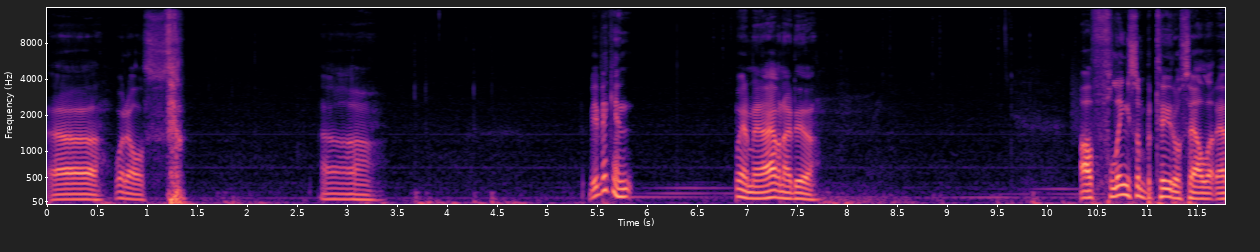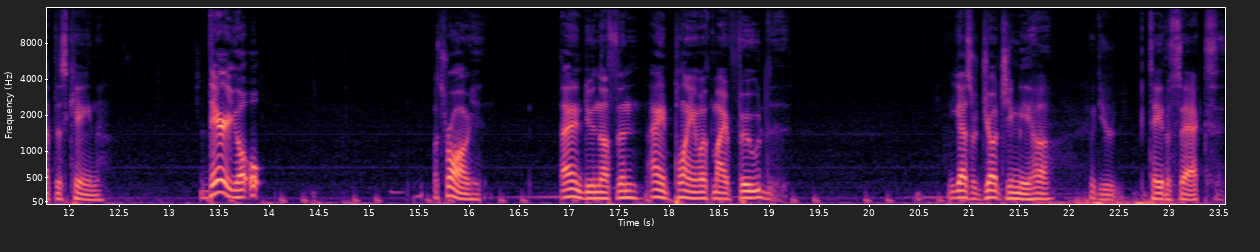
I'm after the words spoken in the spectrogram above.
Uh, what else? uh, maybe I can. Wait a minute, I have an idea. I'll fling some potato salad at this cane. There you go. Oh. What's wrong? I didn't do nothing. I ain't playing with my food. You guys are judging me, huh? With your potato sacks.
